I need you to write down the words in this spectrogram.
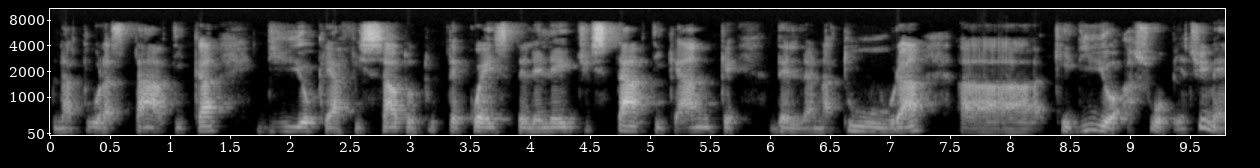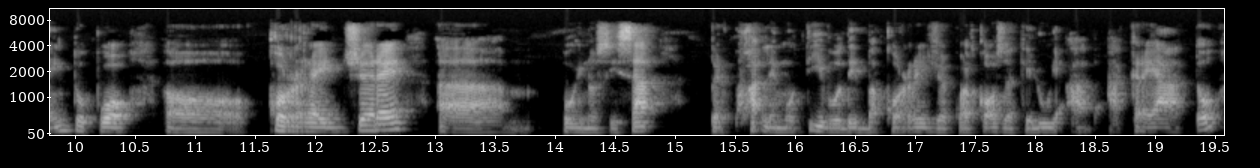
natura statica, Dio che ha fissato tutte queste, le leggi statiche anche della natura, uh, che Dio a suo piacimento può uh, correggere, uh, poi non si sa per quale motivo debba correggere qualcosa che lui ha, ha creato,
